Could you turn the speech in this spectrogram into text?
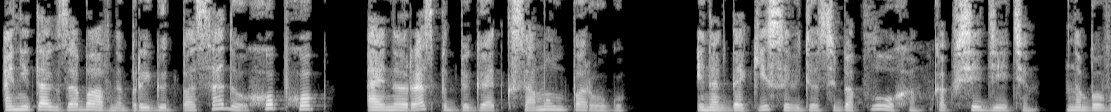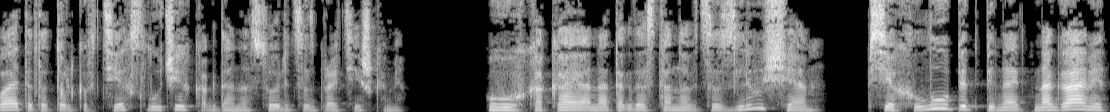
Они так забавно прыгают по саду, хоп-хоп, а иной раз подбегают к самому порогу. Иногда киса ведет себя плохо, как все дети, но бывает это только в тех случаях, когда она ссорится с братишками. Ух, какая она тогда становится злющая. Всех лупит, пинает ногами,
